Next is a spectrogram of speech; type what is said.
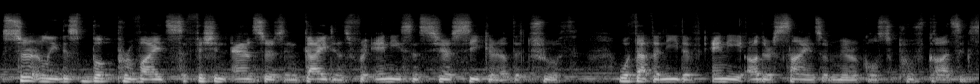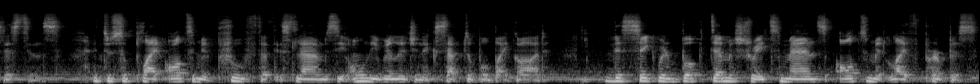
Certainly, this book provides sufficient answers and guidance for any sincere seeker of the truth, without the need of any other signs or miracles to prove God's existence, and to supply ultimate proof that Islam is the only religion acceptable by God. This sacred book demonstrates man's ultimate life purpose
